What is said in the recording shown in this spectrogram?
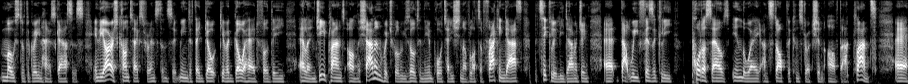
most of the greenhouse gases. In the Irish context, for instance, it means if they go give a go ahead for the LNG plant on the Shannon, which will result in the importation of lots of fracking gas, particularly damaging, uh, that we physically put ourselves in the way and stop the construction of that plant. Uh,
